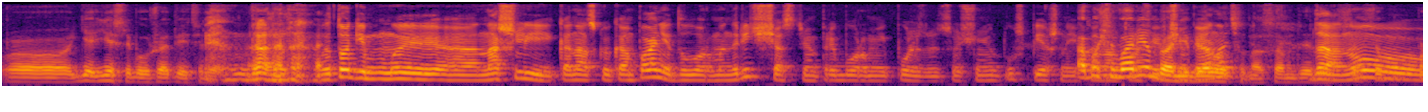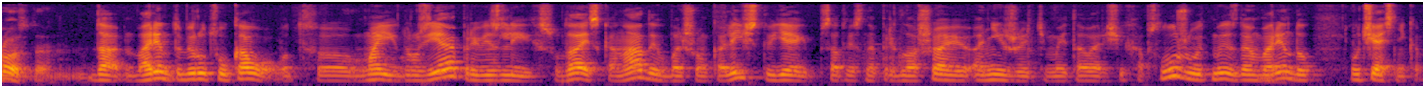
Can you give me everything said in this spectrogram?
э, если вы уже ответили. Да, да, да. В итоге мы э, нашли канадскую компанию Delorme Rich, сейчас этими приборами пользуются очень успешно. Обычно в аренду они берутся, на самом деле. Да, но... Просто. Да, в аренду берутся у кого? Вот мои друзья привезли их сюда из Канады в большом количестве я их, соответственно, приглашаю, они же, эти мои товарищи, их обслуживают, мы сдаем в аренду участникам.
